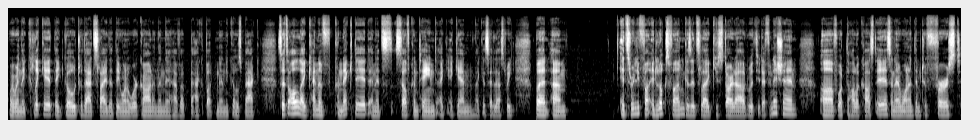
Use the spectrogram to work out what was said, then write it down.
where when they click it they go to that slide that they want to work on and then they have a back button and it goes back. So it's all like kind of connected and it's self-contained again like i said last week. But um, it's really fun it looks fun because it's like you start out with your definition of what the holocaust is and i wanted them to first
